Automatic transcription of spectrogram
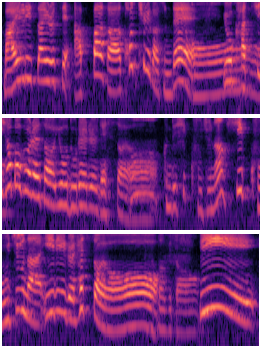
마일리 사이러스의 아빠가 컨트리 가수인데 어. 요 같이 협업을 해서 요 노래를 냈어요. 어, 근데 19주나? 19주나 1위를 했어요. 대박이다. 이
